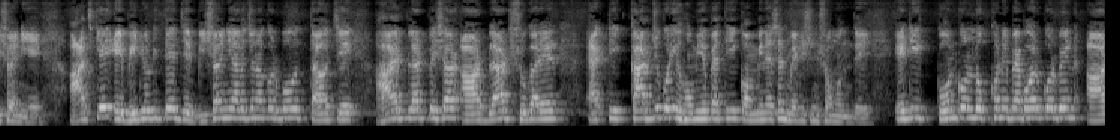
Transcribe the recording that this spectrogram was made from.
বিষয় নিয়ে। আজকে এই ভিডিওটিতে যে বিষয় নিয়ে আলোচনা করব, তা হচ্ছে হাই ব্লাড প্রেশার আর ব্লাড সুগারের একটি কার্যকরী হোমিওপ্যাথি কম্বিনেশন মেডিসিন সম্বন্ধে। এটি কোন কোন লক্ষণে ব্যবহার করবেন আর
